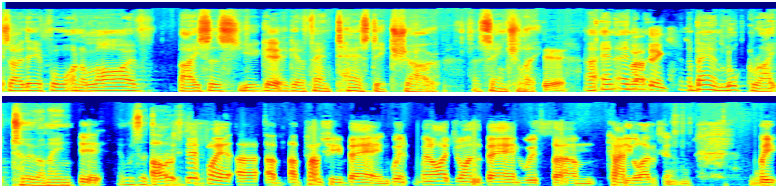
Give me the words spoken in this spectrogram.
so therefore, on a live basis, you're going to get a fantastic show, essentially. Yeah. Uh, and and, I think- and the band looked great too. I mean, Yeah. it was a Oh, it's definitely a, a, a punchy band. When when I joined the band with um, Tony Lugerton, we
